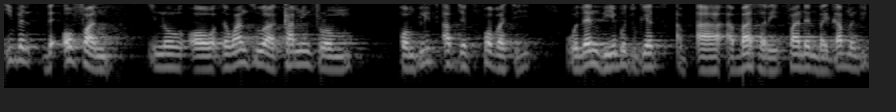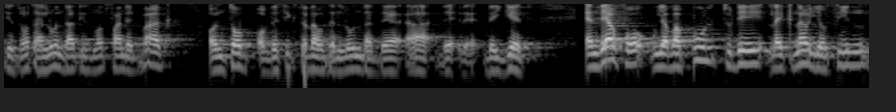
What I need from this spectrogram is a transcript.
even the orphans, you know, or the ones who are coming from complete abject poverty will then be able to get a, a, bursary funded by government, which is not a loan that is not funded back on top of the 60,000 loan that they, uh, they, they, get. And therefore, we have a pool today, like now you have seen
